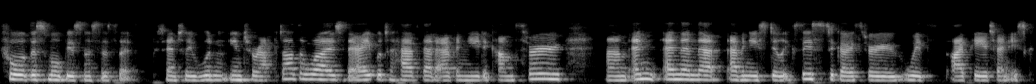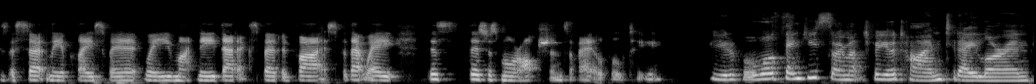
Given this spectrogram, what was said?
for the small businesses that potentially wouldn't interact otherwise they're able to have that avenue to come through um, and and then that avenue still exists to go through with IP attorneys because there's certainly a place where where you might need that expert advice. But that way, there's there's just more options available to you. Beautiful. Well, thank you so much for your time today, Lauren.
